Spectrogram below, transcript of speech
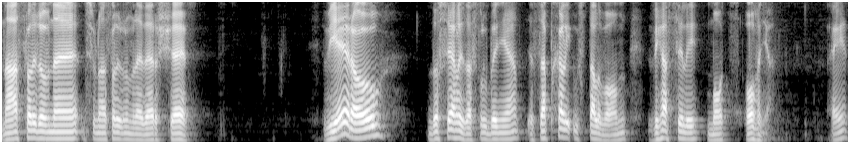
následovné, jsou následovné verše. Věrou dosiahli zaslúbenia, zapchali ústa lvom, vyhasili moc ohňa. Hej?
